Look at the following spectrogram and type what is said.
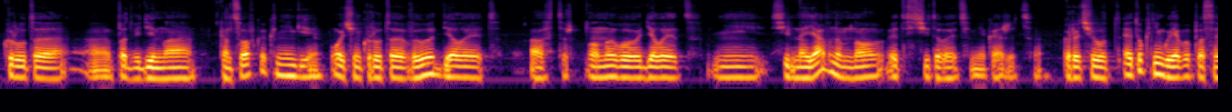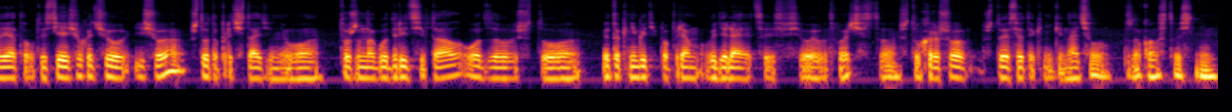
круто э, подведена концовка книги. Очень круто вывод делает автор. Он его делает не сильно явным, но это считывается, мне кажется. Короче, вот эту книгу я бы посоветовал. То есть я еще хочу еще что-то прочитать у него. Тоже на Goodreads читал отзывы, что эта книга типа прям выделяется из всего его творчества. Что хорошо, что я с этой книги начал знакомство с ним.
